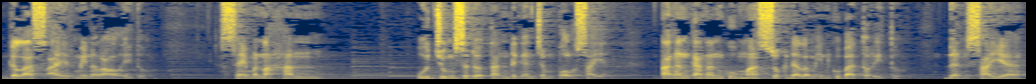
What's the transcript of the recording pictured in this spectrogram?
gelas air mineral itu. Saya menahan ujung sedotan dengan jempol saya. Tangan kananku masuk ke dalam inkubator itu. Dan saya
